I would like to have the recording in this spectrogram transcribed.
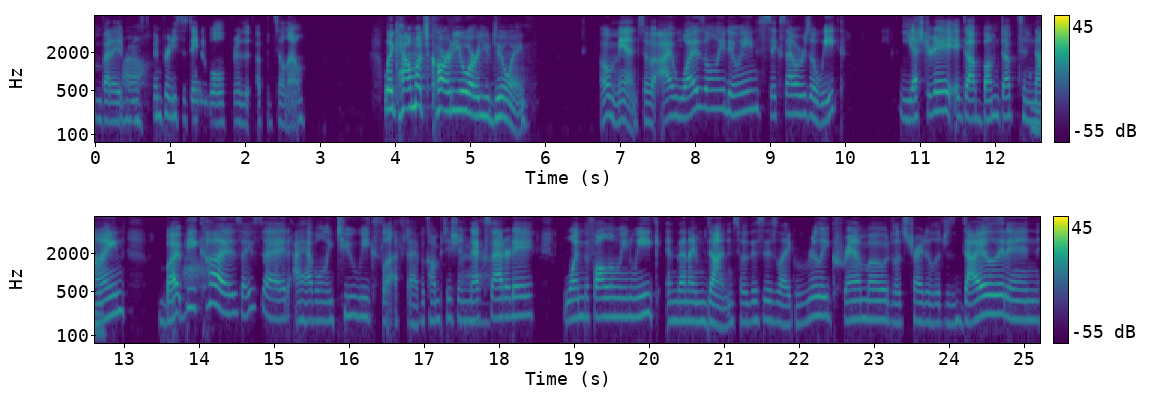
but it, wow. it's been pretty sustainable for the, up until now. Like how much cardio are you doing? Oh man, so I was only doing six hours a week Yesterday, it got bumped up to mm. nine. But because I said I have only two weeks left, I have a competition next Saturday, one the following week, and then I'm done. So this is like really cram mode. Let's try to just dial it in,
